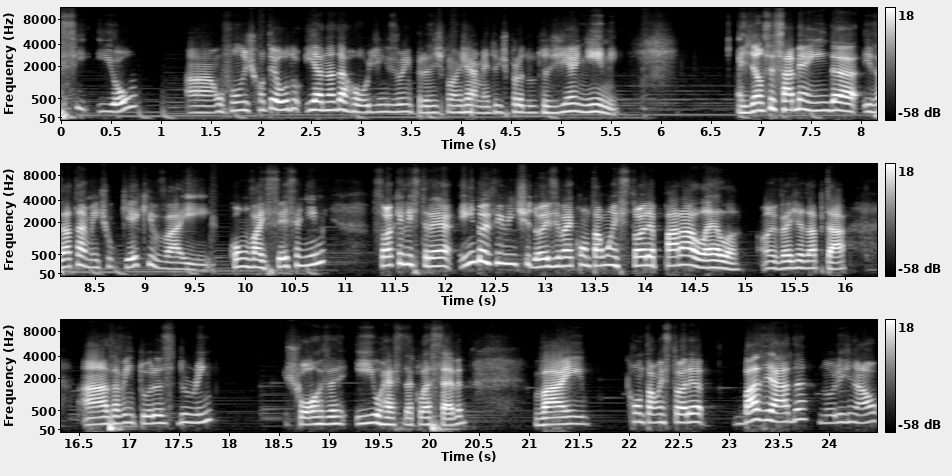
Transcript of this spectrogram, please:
SEO, a- um fundo de conteúdo, e a Nanda Holdings, uma empresa de planejamento de produtos de anime. Gente não se sabe ainda exatamente o que que vai, como vai ser esse anime, só que ele estreia em 2022 e vai contar uma história paralela, ao invés de adaptar as aventuras do Rin, Schwarzer e o resto da Class 7. Vai contar uma história baseada no original,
